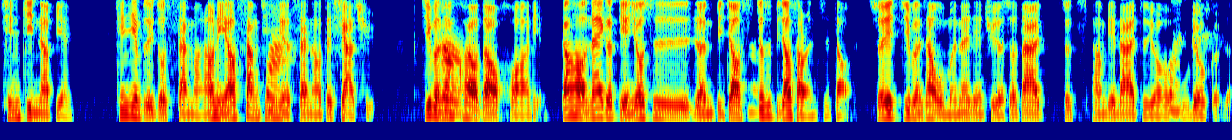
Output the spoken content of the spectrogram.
清境那边，清境不是一座山嘛，然后你要上清境的山，然后再下去，基本上快要到花莲，嗯、刚好那一个点又是人比较，就是比较少人知道的，所以基本上我们那天去的时候，大概就旁边大概只有五六个人。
